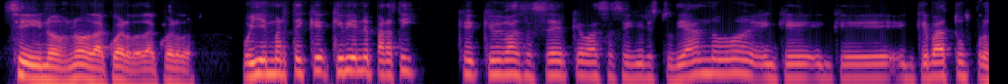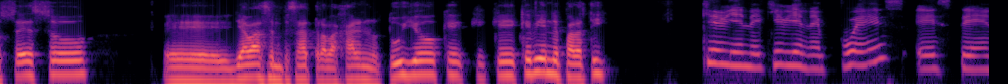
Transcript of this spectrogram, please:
Sí, no, no, de acuerdo, de acuerdo. Oye, Marta, ¿qué, qué viene para ti? ¿Qué, ¿Qué, vas a hacer? ¿Qué vas a seguir estudiando? ¿En qué, en qué, en qué va tu proceso? Eh, ya vas a empezar a trabajar en lo tuyo, ¿qué, qué, qué, viene para ti? ¿Qué viene? ¿Qué viene? Pues, este,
